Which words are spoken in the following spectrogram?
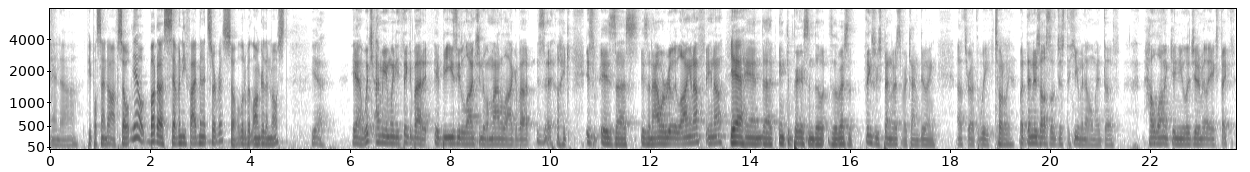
and uh, people send off. So, yeah, about a 75 minute service, so a little bit longer than most. Yeah. Yeah, which I mean, when you think about it, it'd be easy to launch into a monologue about is that like is is uh, is an hour really long enough? You know? Yeah. And uh, in comparison to, to the rest of the things we spend the rest of our time doing uh, throughout the week. Totally. But then there's also just the human element of how long can you legitimately expect?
